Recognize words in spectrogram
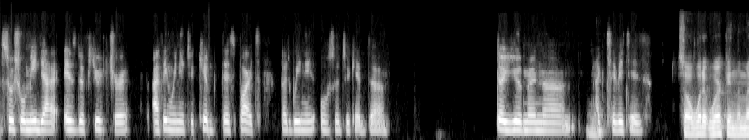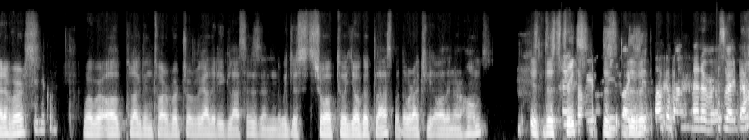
social media is the future. I think we need to keep this part but we need also to keep the the human um, yeah. activities. So would it work in the metaverse? Physical. where we're all plugged into our virtual reality glasses and we just show up to a yoga class but we're actually all in our homes? Is the streets does, does it talk about metaverse right now.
